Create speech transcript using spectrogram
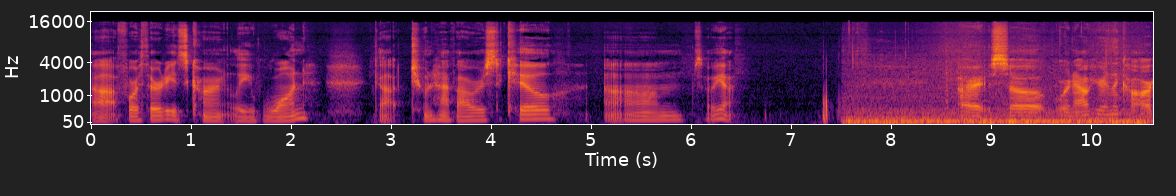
uh, 4:30. It's currently one. Got two and a half hours to kill. Um, so yeah. Alright, so we're now here in the car.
